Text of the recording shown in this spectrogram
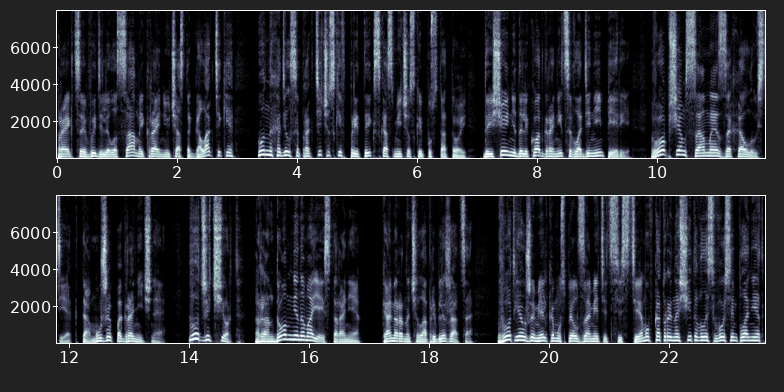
Проекция выделила самый крайний участок галактики, он находился практически впритык с космической пустотой, да еще и недалеко от границы владения Империи. В общем, самое захолустье, к тому же пограничное. Вот же черт, рандом не на моей стороне. Камера начала приближаться. Вот я уже мельком успел заметить систему, в которой насчитывалось восемь планет.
